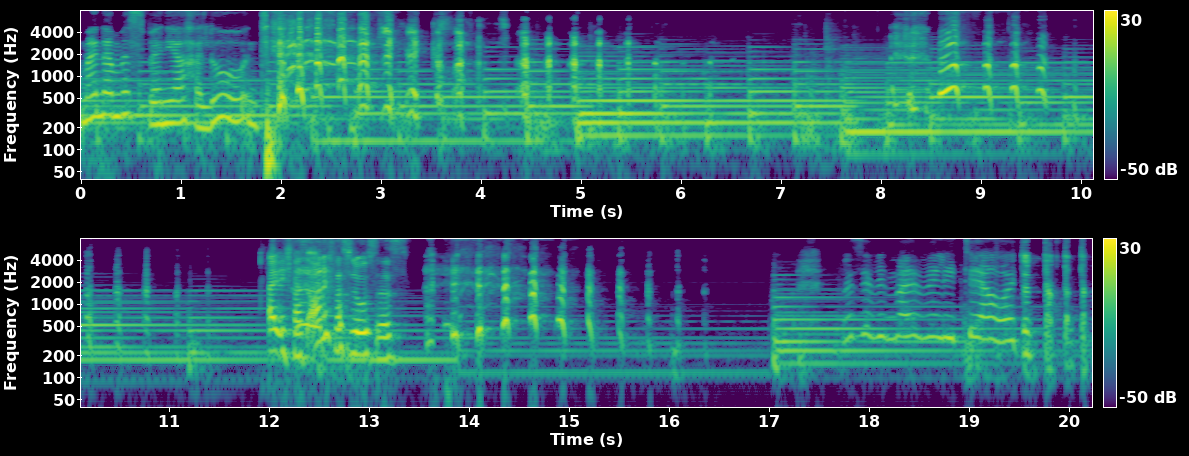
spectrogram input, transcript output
Mein Name ist Svenja. Hallo und herzlich willkommen. Ich weiß auch nicht, was los ist. Bisschen wie mein Militär heute. Tak, tak, tak.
